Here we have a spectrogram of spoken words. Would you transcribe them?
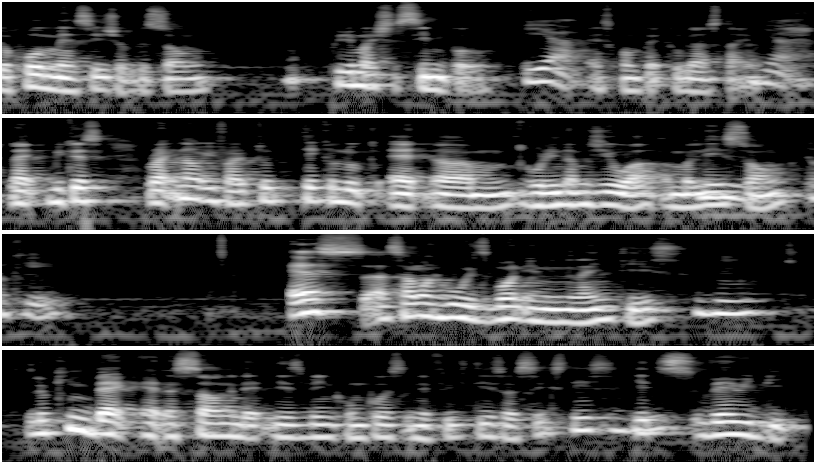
the whole message of the song pretty much simple Yeah. as compared to last time. Yeah. Like because right now, if I to take a look at um, Gurindam Jiwa, a Malay Mhm. song, Okay. as uh, someone who is born in the nineties, Mm-hmm. looking back at a song that is being composed in the fifties or 60s Mhm. it's very deep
